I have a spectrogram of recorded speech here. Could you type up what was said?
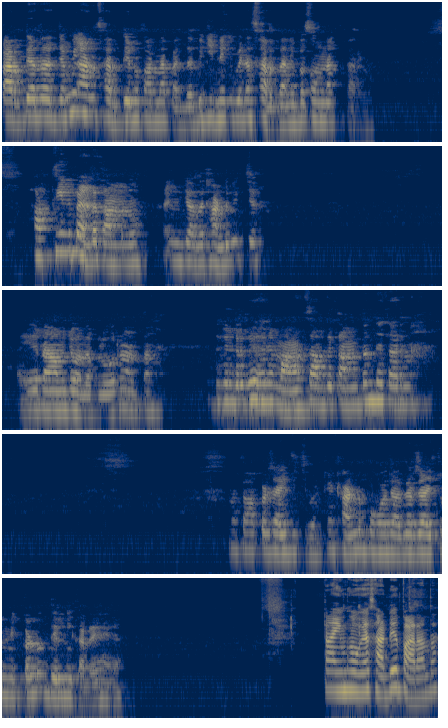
ਕਰਦਿਆਂ ਦਾ ਜਮੀ ਅਣਸਰਦੇ ਨੂੰ ਕਰਨਾ ਪੈਂਦਾ, ਵੀ ਜਿੰਨੇ ਕੁ ਬਿਨਾਂ ਸਰਦਾ ਨਹੀਂ ਬਸ ਉਹਨਾਂ ਕਰ ਲਓ। ਹੱਥ ਹੀ ਨਹੀਂ ਪੈਂਦਾ ਕੰਮ ਨੂੰ, ਇੰਨੀ ਜ਼ਿਆਦਾ ਠੰਡ ਵਿੱਚ। ਇਹ ਆਰਾਮ ਜਿਹਾ ਬਲੋਰ ਨਾਲ ਤਾਂ। ਦਵਿੰਦਰ ਦੇ ਹੋਣੇ ਮਾਨ ਸਾਹਿਬ ਦੇ ਕੰਮ ਧੰਦੇ ਕਰਨ। ਮੈਂ ਤਾਂ ਆਪ ਰਜਾਈ ਵਿੱਚ ਬੈਠੀ ਠੰਡ ਬਹੁਤ ਜ਼ਿਆਦਾ, ਰਜਾਈ ਤੋਂ ਨਿਕਲਣ ਨੂੰ ਦਿਲ ਨਹੀਂ ਕਰ ਰਿਹਾ ਹੈਗਾ। ਟਾਈਮ ਹੋ ਗਿਆ 12:30 ਦਾ।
